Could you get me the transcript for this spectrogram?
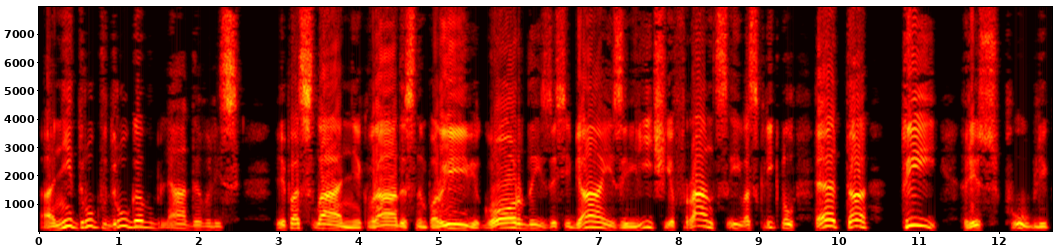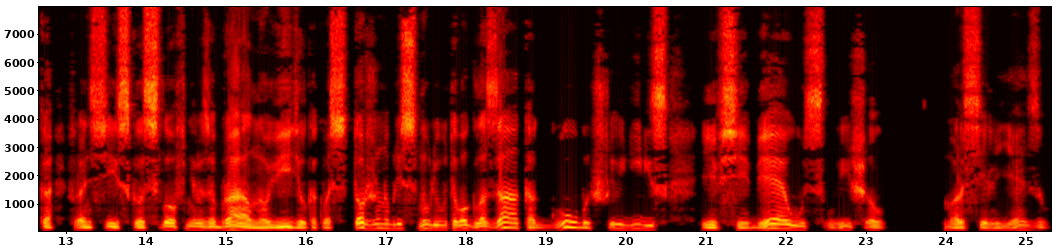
Они друг в друга вглядывались, и посланник в радостном порыве, гордый за себя и за величие Франции, воскликнул «Это ты, республика!» Франциско слов не разобрал, но видел, как восторженно блеснули у того глаза, как губы шевелились, и в себе услышал Марсельезу.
